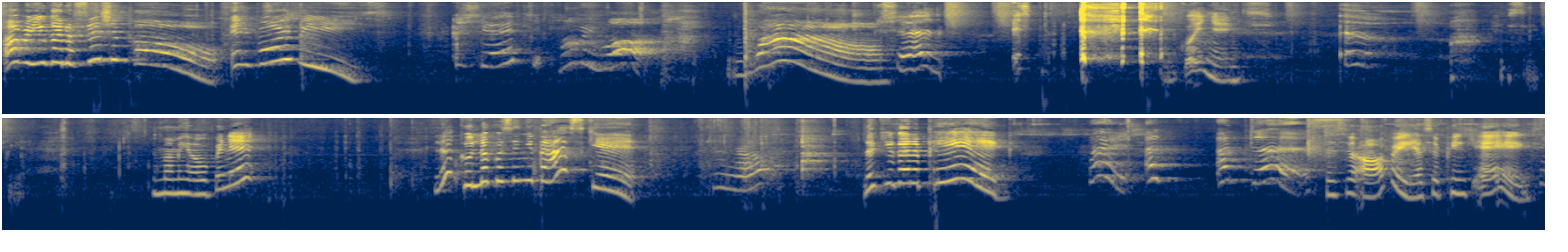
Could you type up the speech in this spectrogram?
Aubrey, you got a fishing pole and Barbies. I said, Mommy, look. Wow. said, Goodness. He's sleepy. Did mommy open it? Look, good look what's in your basket. no. Look, you got a pig. Hey, I, I this. That's for Aubrey. That's her pink eggs.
